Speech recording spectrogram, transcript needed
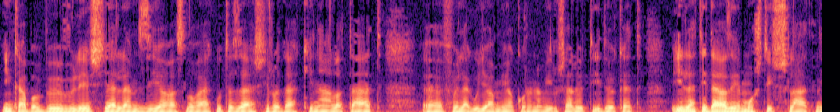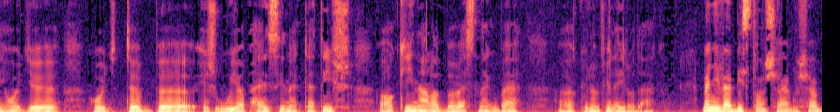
inkább a bővülés jellemzi a szlovák utazási irodák kínálatát, főleg ugye ami a koronavírus előtti időket illeti, de azért most is látni, hogy, hogy több és újabb helyszíneket is a kínálatba vesznek be különféle irodák. Mennyivel biztonságosabb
